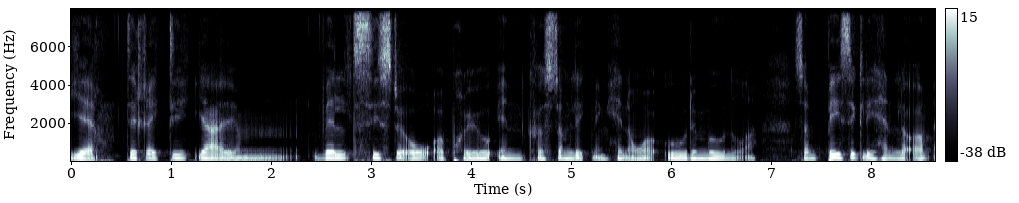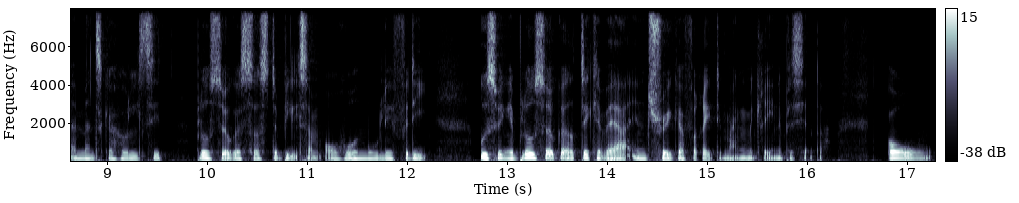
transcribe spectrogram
Ja, det er rigtigt. Jeg øhm, valgte sidste år at prøve en kostomlægning hen over 8 måneder, som basically handler om, at man skal holde sit blodsukker så stabilt som overhovedet muligt, fordi udsving af blodsukkeret, det kan være en trigger for rigtig mange migrænepatienter. Og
